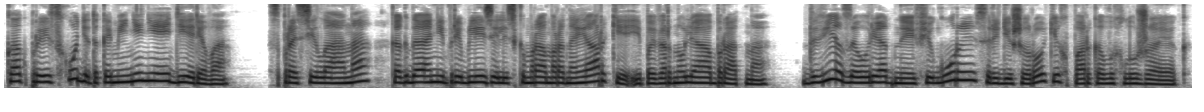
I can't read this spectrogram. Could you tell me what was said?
как происходит окаменение дерева?» – спросила она, когда они приблизились к мраморной арке и повернули обратно. Две заурядные фигуры среди широких парковых лужаек.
